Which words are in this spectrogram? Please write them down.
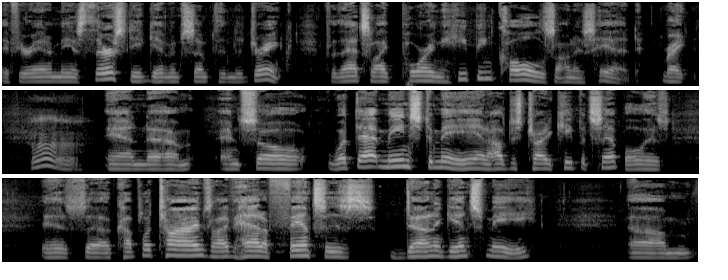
If your enemy is thirsty, give him something to drink, for that's like pouring heaping coals on his head. Right. And um, and so what that means to me, and I'll just try to keep it simple, is is uh, a couple of times I've had offenses done against me. Um,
